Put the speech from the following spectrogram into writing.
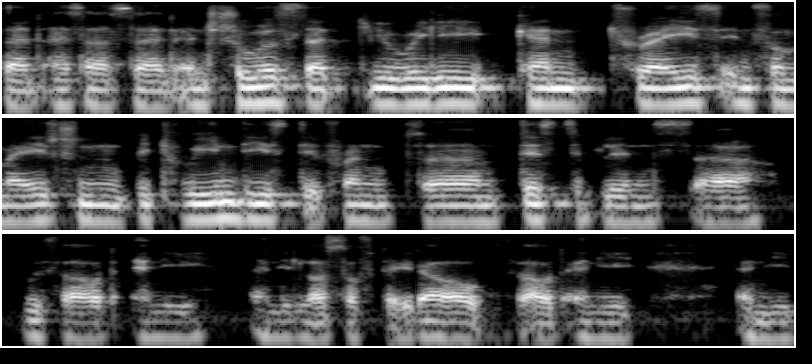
that, as I said, ensures that you really can trace information between these different uh, disciplines uh, without any any loss of data or without any any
